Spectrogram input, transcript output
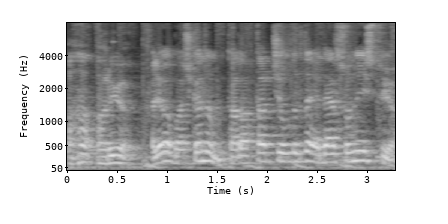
Aha arıyor. Alo başkanım taraftar çıldırdı Ederson'u istiyor.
